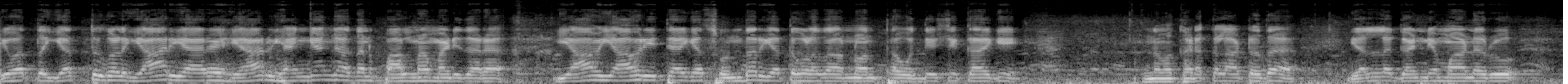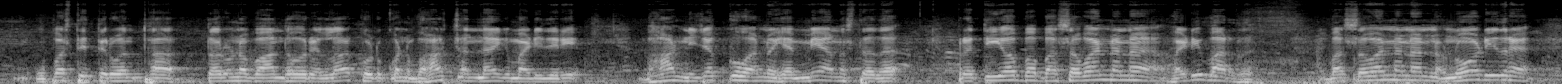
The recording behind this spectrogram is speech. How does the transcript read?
ಇವತ್ತು ಎತ್ತುಗಳು ಯಾರು ಯಾರೇ, ಯಾರು ಹೆಂಗೆ ಅದನ್ನು ಪಾಲನೆ ಮಾಡಿದ್ದಾರೆ ಯಾವ ಯಾವ ರೀತಿಯಾಗಿ ಸುಂದರ ಎತ್ತುಗಳದ ಅನ್ನುವಂಥ ಉದ್ದೇಶಕ್ಕಾಗಿ ನಮ್ಮ ಕಡಕಲಾಟದ ಎಲ್ಲ ಗಣ್ಯಮಾನ್ಯರು ಉಪಸ್ಥಿತಿರುವಂಥ ತರುಣ ಬಾಂಧವರೆಲ್ಲ ಕೊಡ್ಕೊಂಡು ಭಾಳ ಚೆನ್ನಾಗಿ ಮಾಡಿದಿರಿ. ಭಾಳ ನಿಜಕ್ಕೂ ಅನ್ನೋ ಹೆಮ್ಮೆ ಅನ್ನಿಸ್ತದ ಪ್ರತಿಯೊಬ್ಬ ಬಸವಣ್ಣನ ಹೊಡಿಬಾರ್ದು. ಬಸವಣ್ಣನನ್ನು ನೋಡಿದರೆ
